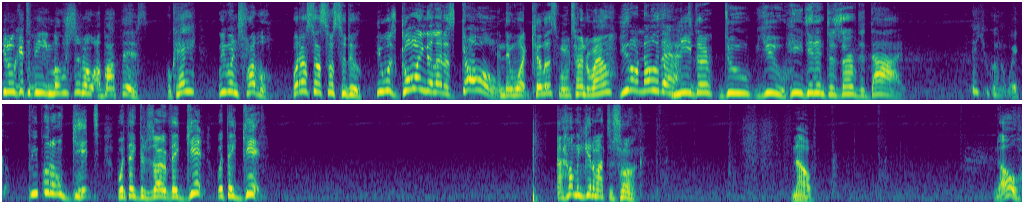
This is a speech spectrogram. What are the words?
you don't get to be emotional about this, okay? We were in trouble. What else was I supposed to do? He was going to let us go! And then what, kill us when we turned around? you don't know that! Neither do you. He didn't deserve to die. When are you gonna wake up? People don't get what they deserve. They get what they get. Now help me get him out the trunk. No. No.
